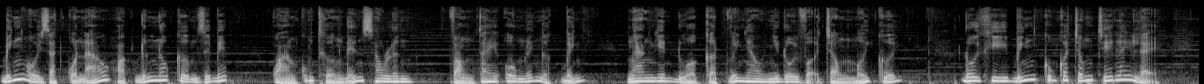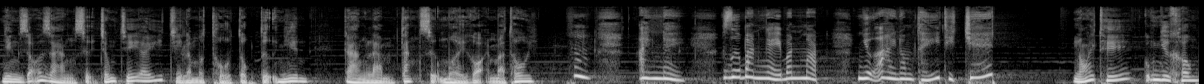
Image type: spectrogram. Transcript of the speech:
Bính ngồi giặt quần áo hoặc đứng nấu cơm dưới bếp Quảng cũng thường đến sau lưng Vòng tay ôm lấy ngực Bính Ngang nhiên đùa cợt với nhau như đôi vợ chồng mới cưới. Đôi khi Bính cũng có chống chế lấy lệ Nhưng rõ ràng sự chống chế ấy chỉ là một thủ tục tự nhiên Càng làm tăng sự mời gọi mà thôi. Anh này Giữa ban ngày ban mặt Nhỡ ai nom thấy thì chết. Nói thế cũng như không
